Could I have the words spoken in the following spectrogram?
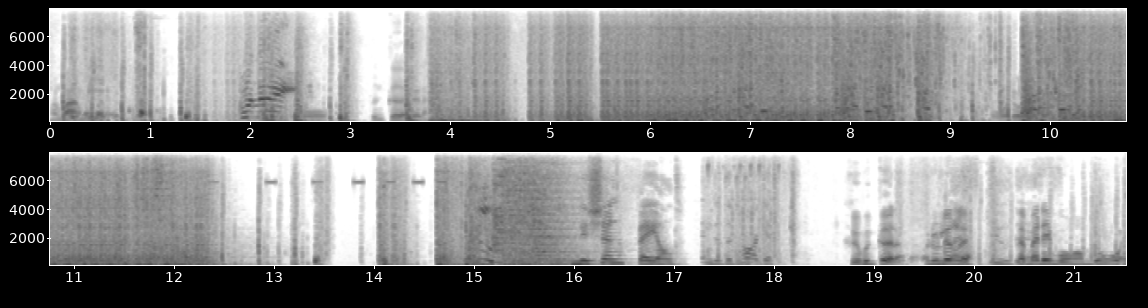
มันวางบีโอ้เพิ่งเกิดเลยนะ โอ้โดนระเบิด Mission failed. Into the targets. คือเพิ่งเกิดอะไม่รู้เรื่องเลย Let's do แล้วไม่ได้ this. วอร์มด้วย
